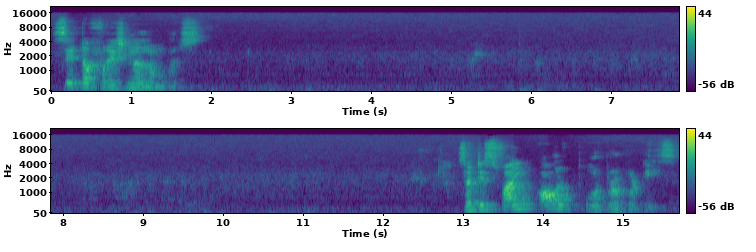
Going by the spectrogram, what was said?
set of rational numbers satisfying all four properties.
